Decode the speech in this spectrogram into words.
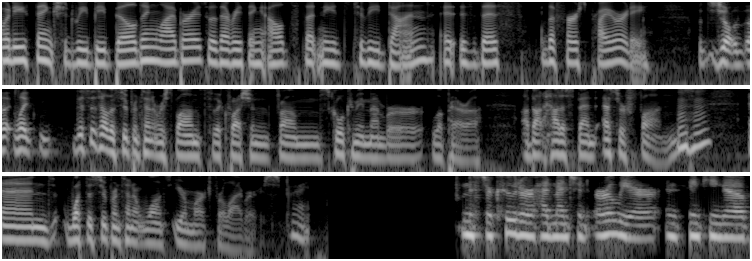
what do you think? Should we be building libraries with everything else that needs to be done? Is this the first priority? Jill, uh, like this is how the superintendent responds to the question from school committee member Lopera about how to spend ESSER funds and what the superintendent wants earmarked for libraries. Right. Mr. Cooter had mentioned earlier in thinking of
